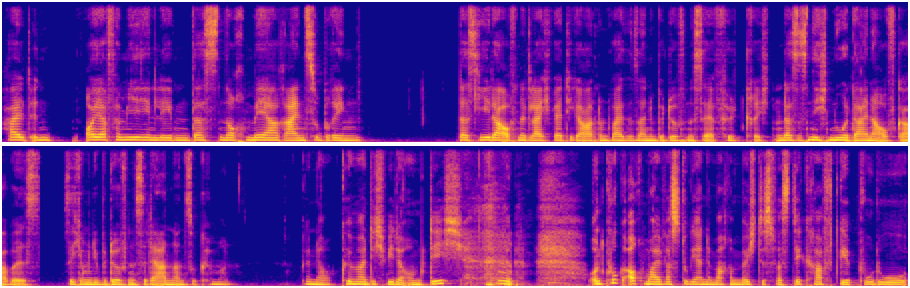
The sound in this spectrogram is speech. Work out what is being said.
Halt in euer Familienleben das noch mehr reinzubringen, dass jeder auf eine gleichwertige Art und Weise seine Bedürfnisse erfüllt kriegt und dass es nicht nur deine Aufgabe ist, sich um die Bedürfnisse der anderen zu kümmern. Genau, kümmere dich wieder um dich mhm. und guck auch mal, was du gerne machen möchtest, was dir Kraft gibt, wo du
